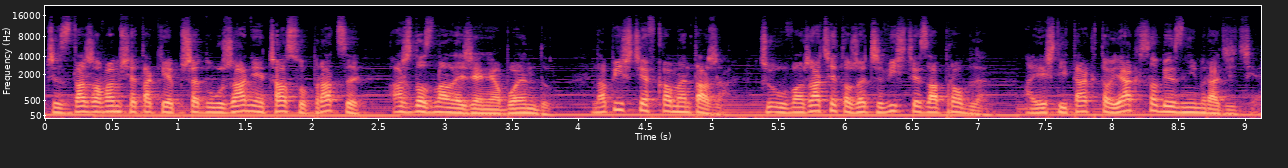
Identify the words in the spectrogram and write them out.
Czy zdarza wam się takie przedłużanie czasu pracy aż do znalezienia błędu? Napiszcie w komentarzach, czy uważacie to rzeczywiście za problem, a jeśli tak, to jak sobie z nim radzicie.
